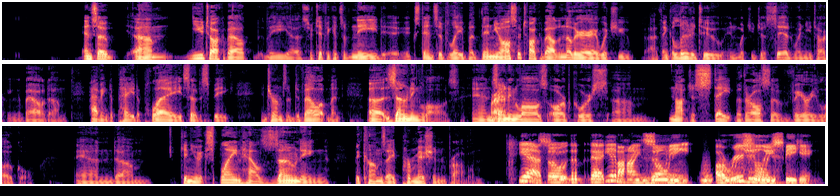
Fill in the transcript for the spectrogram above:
And so um, you talk about the uh, certificates of need extensively, but then you also talk about another area which you I think alluded to in what you just said when you're talking about um, having to pay to play, so to speak, in terms of development, uh, zoning laws. And right. zoning laws are, of course, um, not just state, but they're also very local. And um, can you explain how zoning becomes a permission problem? Yeah, so the, the idea behind zoning, originally speaking,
